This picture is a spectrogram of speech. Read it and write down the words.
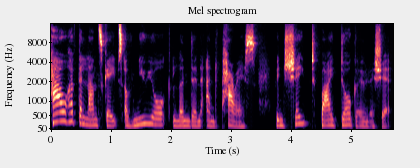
How have the landscapes of New York, London, and Paris been shaped by dog ownership?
